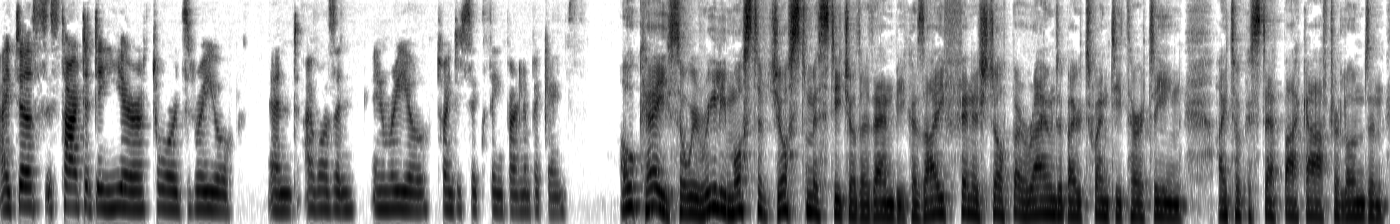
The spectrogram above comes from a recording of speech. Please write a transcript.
I just started the year towards Rio, and I was in in Rio 2016 Paralympic Games. Okay, so we really must have just missed each other then because I finished up around about 2013. I took a step back after London,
